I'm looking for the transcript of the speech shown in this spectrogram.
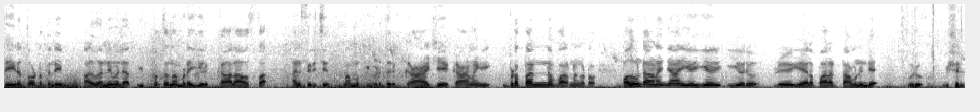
തേയിലത്തോട്ടത്തിന്റെയും അത് തന്നെയുമല്ല ഇപ്പോഴത്തെ നമ്മുടെ ഈ ഒരു കാലാവസ്ഥ അനുസരിച്ച് നമുക്ക് ഇവിടുത്തെ ഒരു കാഴ്ചയെ കാണണമെങ്കിൽ ഇവിടെ തന്നെ വരണം കേട്ടോ. അപ്പോൾ അതുകൊണ്ടാണ് ഞാൻ ഈ ഈ- ഒരു ഏലപ്പാറ ടൗണിന്റെ ഒരു വിഷൽ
